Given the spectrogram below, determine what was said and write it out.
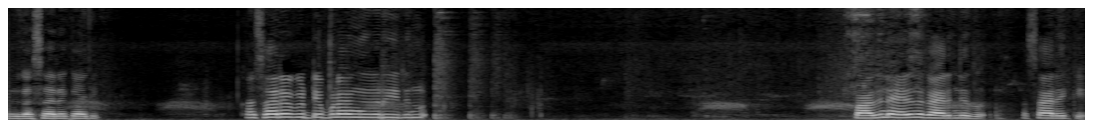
ഒരു കസാരക്കാരി. കസാര കിട്ടിയപ്പോഴേ അങ്ങ് കയറിയിരുന്നു. അപ്പം അതിനായിരുന്നു കരഞ്ഞത് കസാരയ്ക്ക്.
